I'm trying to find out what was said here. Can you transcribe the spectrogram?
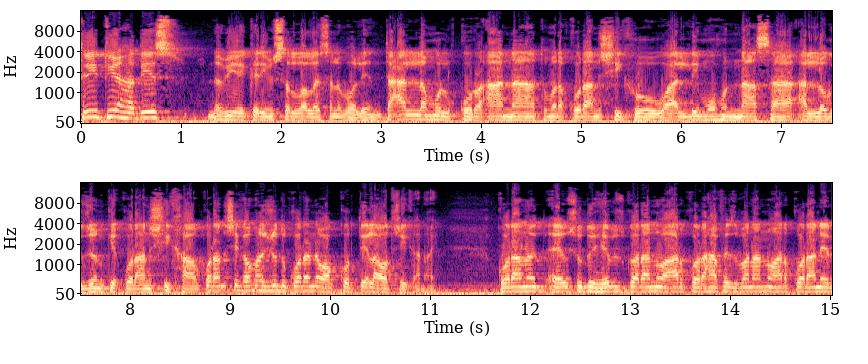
তৃতীয় হাদিস নবী করিম সাল্লাম বলেন তাল্লামুল কোরআনা, তোমরা কোরআন শিখো আল্লি মোহন নাসা, আর লোকজনকে কোরআন শিখাও। কোরআন শেখাও মানে শুধু কোরআনে অক্ষর তেলাওয়াত শেখা নয় কোরআন শুধু হেফজ করানো, আর হাফেজ বানানো, আর কোরআনের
